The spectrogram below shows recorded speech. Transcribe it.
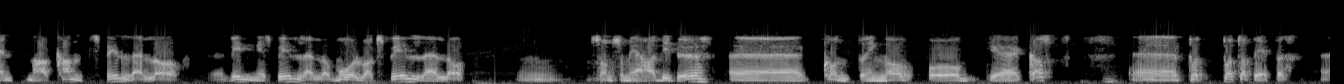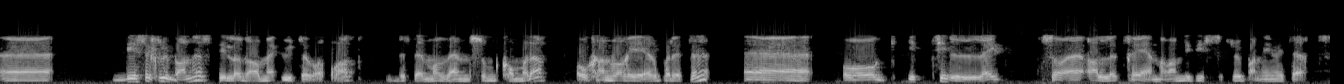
enten har kantspill eller eh, linjespill eller målvaktspill eller sånn som jeg hadde i Bø, eh, kontringer og eh, kast eh, på, på tapetet. Eh, disse klubbene stiller da med utøverapparat, bestemmer hvem som kommer der, og kan variere på dette. Eh, og i tillegg så er alle trenerne i disse klubbene invitert.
